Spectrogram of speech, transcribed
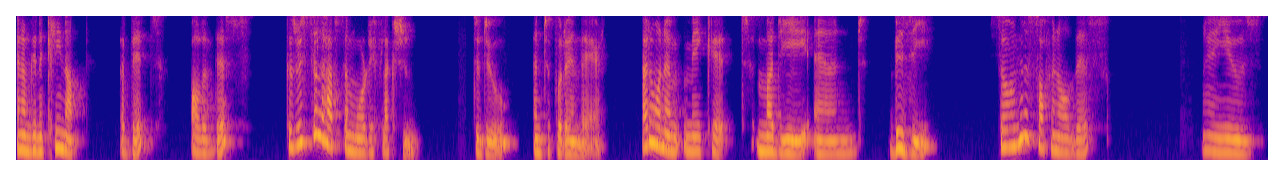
and I'm going to clean up a bit all of this because we still have some more reflection to do and to put in there. I don't want to make it muddy and busy. So I'm going to soften all this. I'm going to use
